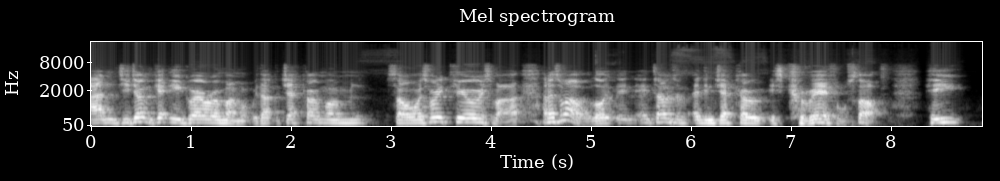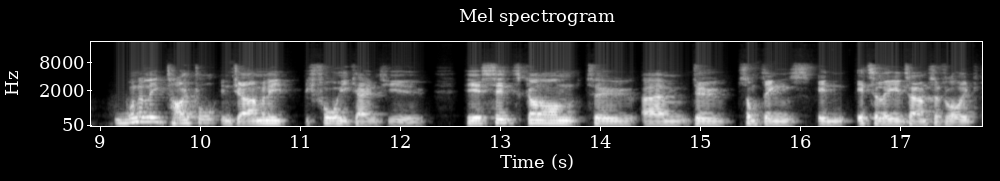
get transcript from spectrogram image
And you don't get the Aguero moment without the Dzeko moment. So I was very curious about that. And as well, like in, in terms of Edin Dzeko, his career full stuff, he won a league title in Germany before he came to you. He has since gone on to um, do some things in Italy in terms of like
